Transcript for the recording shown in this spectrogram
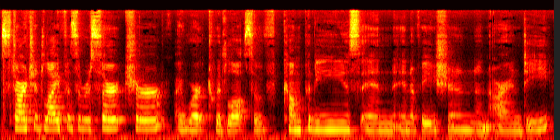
started life as a researcher. I worked with lots of companies in innovation and R&D.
